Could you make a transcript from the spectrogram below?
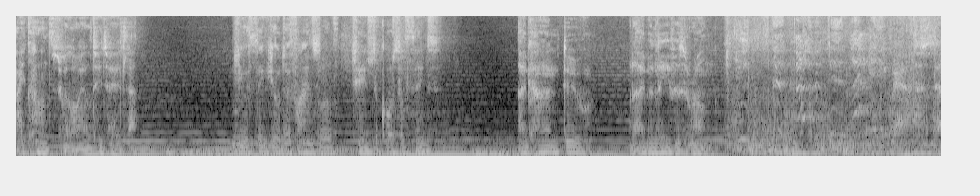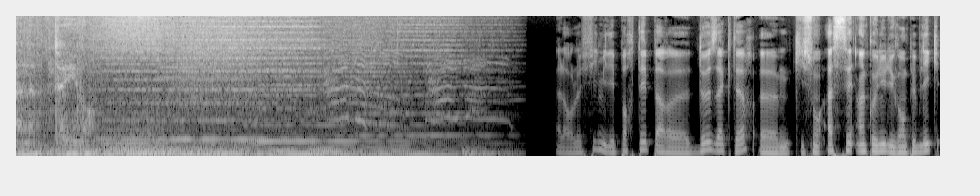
I can't swear loyalty to Hitler. Do you think your defiance will change the course of things? I can't do what I believe is wrong. we have to stand up to evil. Il est porté par euh, deux acteurs euh, qui sont assez inconnus du grand public.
